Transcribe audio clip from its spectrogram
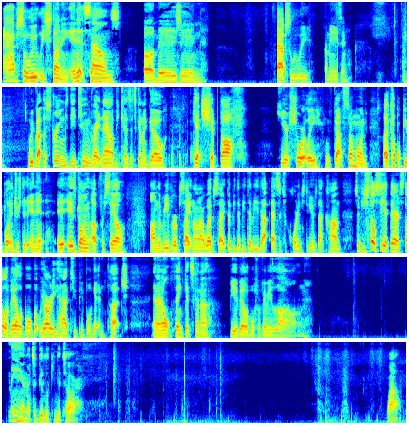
Absolutely stunning. And it sounds amazing. Absolutely amazing. We've got the strings detuned right now because it's going to go get shipped off here shortly. We've got someone, got a couple people interested in it. It is going up for sale on the Reverb site and on our website, www.essexrecordingstudios.com. So if you still see it there, it's still available, but we already had two people get in touch. And I don't think it's going to be available for very long. Man, that's a good looking guitar. Wow.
